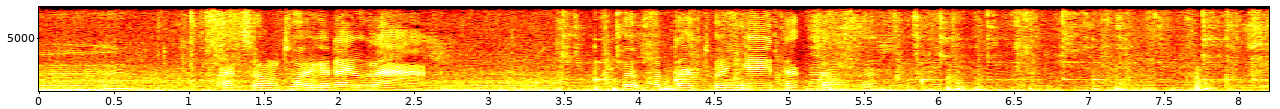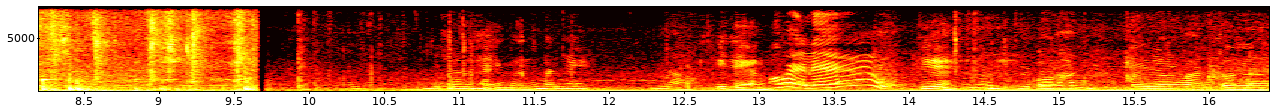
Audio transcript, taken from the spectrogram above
อืมตักสองถ้วยก็ได้ลูกหล่ะเพราะบ่ตักถ้วยใหญ่ตักสองถ้วย มันให้เงินมันได้อีแดงโอ้ยแล้วเจ๊โอ้ยเรื่องหวานตัวหนึง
